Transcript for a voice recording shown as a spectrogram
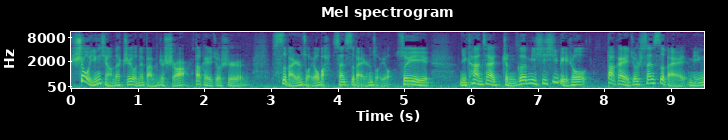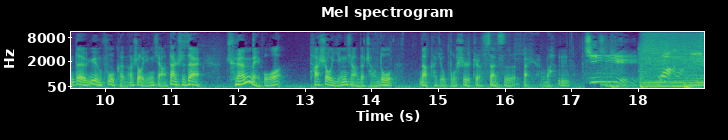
受影响的只有那百分之十二，大概也就是四百人左右吧，三四百人左右。所以你看，在整个密西西比州，大概也就是三四百名的孕妇可能受影响，但是在全美国，它受影响的程度，那可就不是这三四百人了。嗯，今日话题，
